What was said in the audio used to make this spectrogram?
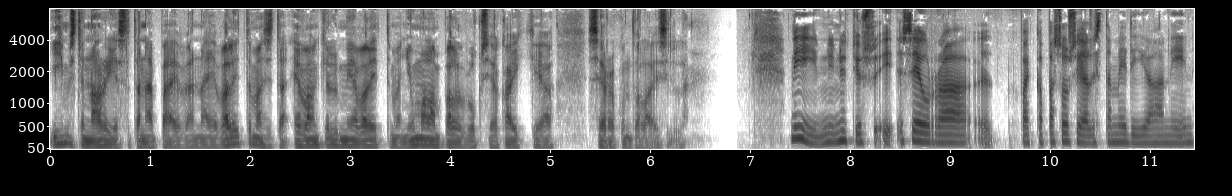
ihmisten arjessa tänä päivänä ja välittämään sitä evankeliumia, välittämään Jumalan palveluksia kaikkea seurakuntalaisille. Niin, niin nyt jos seuraa vaikkapa sosiaalista mediaa, niin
